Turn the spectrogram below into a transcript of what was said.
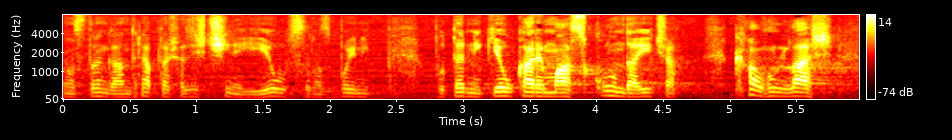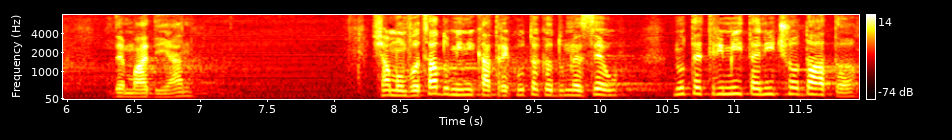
în stânga, în dreapta și a zis, cine? Eu sunt războinic puternic, eu care mă ascund aici ca un laș de Madian? Și am învățat duminica trecută că Dumnezeu nu te trimite niciodată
